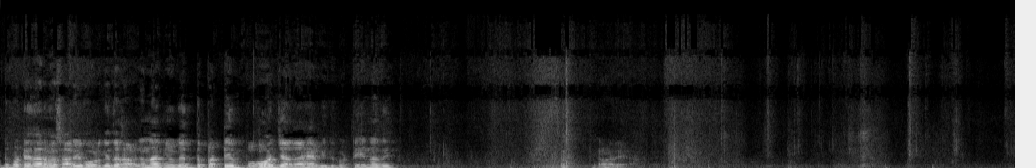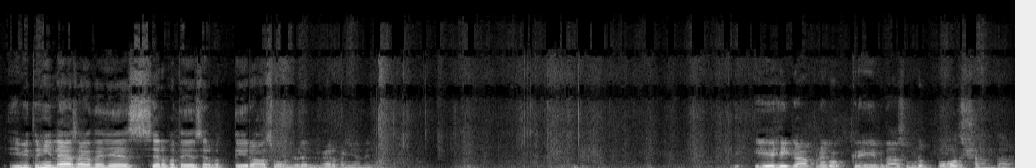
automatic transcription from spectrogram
ਦੁਪੱਟੇ ਤੁਹਾਨੂੰ ਮੈਂ ਸਾਰੇ ਖੋਲ ਕੇ ਦਿਖਾ ਦਿੰਦਾ ਕਿਉਂਕਿ ਦੁਪੱਟੇ ਬਹੁਤ ਜ਼ਿਆਦਾ ਹੈਵੀ ਦੁਪੱਟੇ ਇਹਨਾਂ ਦੇ। ਆ ਰਿਹਾ। ਇਹ ਵੀ ਤੁਸੀਂ ਲੈ ਸਕਦੇ ਜੇ ਸਿਰਫ ਤੇ ਸਿਰਫ 1399 ਰੁਪਈਆਂ ਦੇ ਨਾਲ। ਤੇ ਇਹ ਹੀਗਾ ਆਪਣੇ ਕੋਲ ਕਰੇਪ ਦਾ ਸੂਟ, ਬਹੁਤ ਸ਼ਾਨਦਾਰ।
